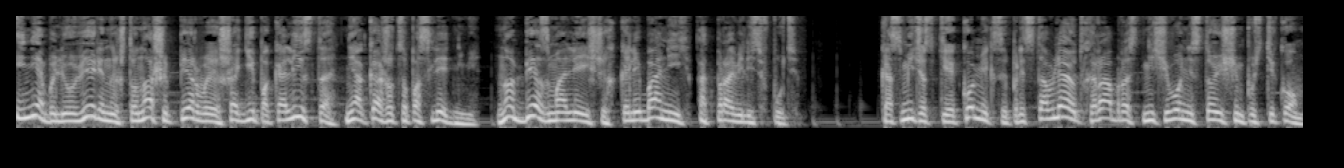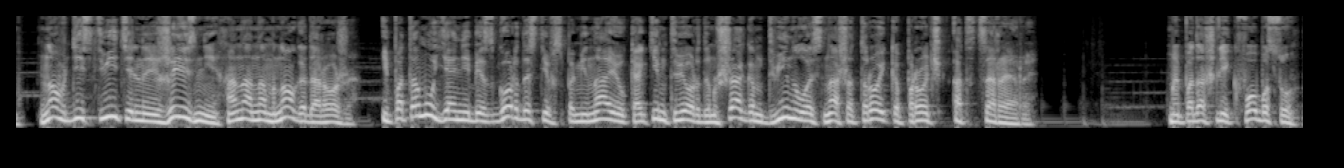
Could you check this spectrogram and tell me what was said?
и не были уверены, что наши первые шаги по Калиста не окажутся последними, но без малейших колебаний отправились в путь. Космические комиксы представляют храбрость ничего не стоящим пустяком, но в действительной жизни она намного дороже. И потому я не без гордости вспоминаю, каким твердым шагом двинулась наша тройка прочь от Цереры. Мы подошли к Фобосу,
